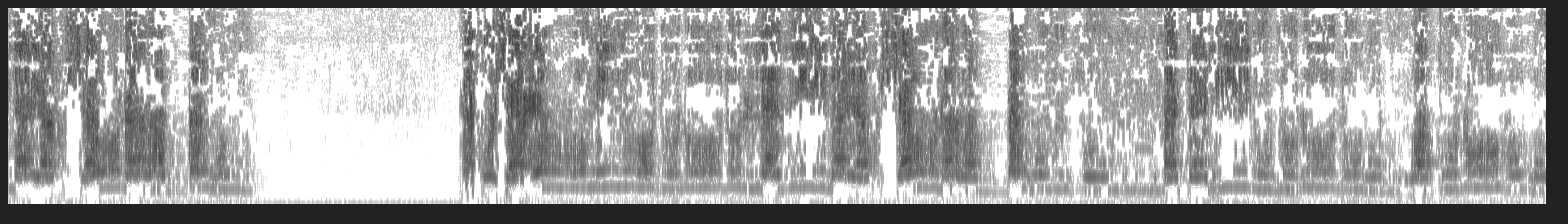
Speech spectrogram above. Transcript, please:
الَّذِينَ يَخْشَوْنَ رَبَّهُمْ تقشعر منه جلود الذين يخشون ربهم ثم تلين جلودهم وقلوبهم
